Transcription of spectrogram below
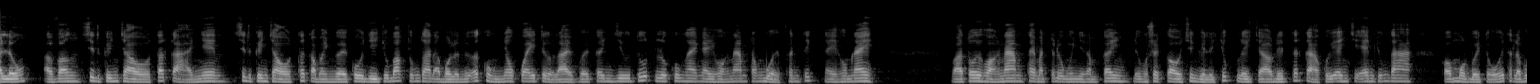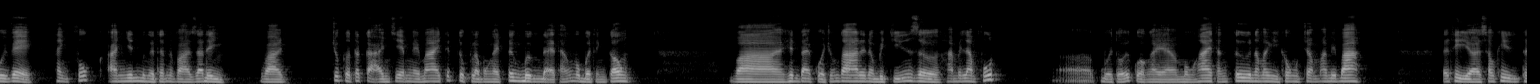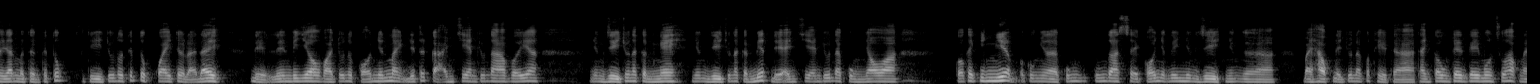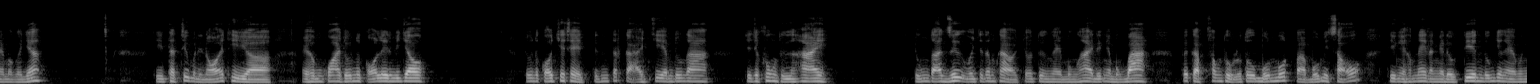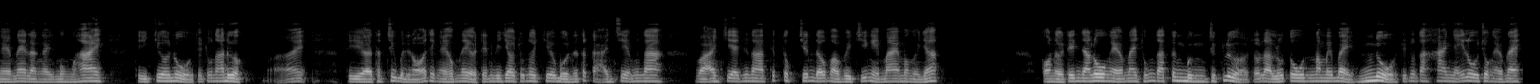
Alo, à, vâng, xin được kính chào tất cả anh em, xin được kính chào tất cả mọi người, cô dì chú bác chúng ta đã một lần nữa cùng nhau quay trở lại với kênh YouTube Lô Cung 2 ngày Hoàng Nam trong buổi phân tích ngày hôm nay. Và tôi Hoàng Nam thay mặt cho đội ngũ làm kênh, đường sẽ cầu xin gửi lời chúc lời chào đến tất cả quý anh chị em chúng ta có một buổi tối thật là vui vẻ, hạnh phúc, an nhiên với người thân và gia đình và chúc cho tất cả anh chị em ngày mai tiếp tục là một ngày tưng bừng đại thắng và bật thành công. Và hiện tại của chúng ta đây là 19 giờ 25 phút uh, buổi tối của ngày à, mùng 2 tháng 4 năm 2023 Thế thì uh, sau khi thời gian một tuần kết thúc thì chúng tôi tiếp tục quay trở lại đây để lên video và chúng tôi có nhấn mạnh đến tất cả anh chị em chúng ta với uh, những gì chúng ta cần nghe, những gì chúng ta cần biết để anh chị em chúng ta cùng nhau uh, có cái kinh nghiệm cũng như là cũng chúng ta sẽ có những cái những gì những uh, bài học để chúng ta có thể uh, thành công trên cái môn số học này mọi người nhé. Thì thật sự mà để nói thì uh, ngày hôm qua chúng tôi có lên video chúng tôi có chia sẻ đến tất cả anh chị em chúng ta trên khung thứ hai chúng ta dự và cho tham khảo cho từ ngày mùng 2 đến ngày mùng 3 với cặp song thủ lô tô 41 và 46 thì ngày hôm nay là ngày đầu tiên, đúng như ngày ngày hôm nay là ngày mùng 2 thì chưa nổ cho chúng ta được. Đấy. thì à, thật sự để nói thì ngày hôm nay ở trên video chúng tôi chưa bồn đến tất cả anh chị em chúng ta và anh chị em chúng ta tiếp tục chiến đấu vào vị trí ngày mai mọi người nhé còn ở trên Zalo ngày hôm nay chúng ta tưng bừng trực lửa, đó là lô tô 57 nổ cho chúng ta hai nháy lô cho ngày hôm nay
